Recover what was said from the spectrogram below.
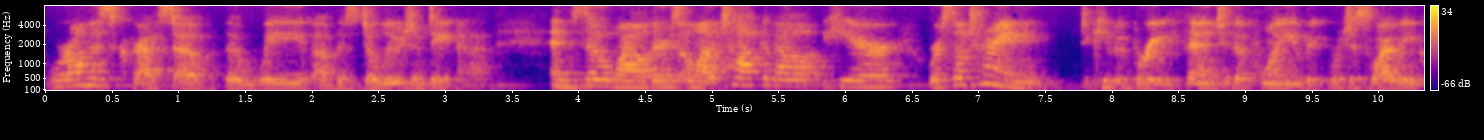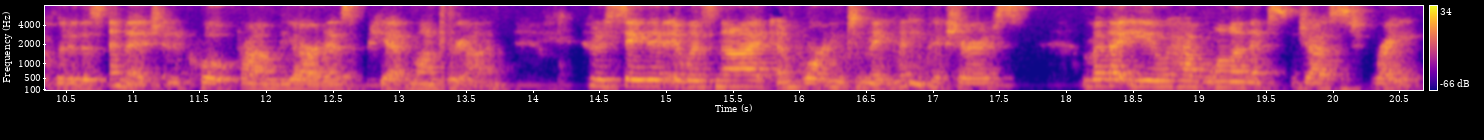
We're on this crest of the wave of this deluge of data. And so while there's a lot of talk about here, we're still trying to keep it brief and to the point, which is why we included this image and a quote from the artist Piet Mondrian, who stated it was not important to make many pictures, but that you have one that's just right.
